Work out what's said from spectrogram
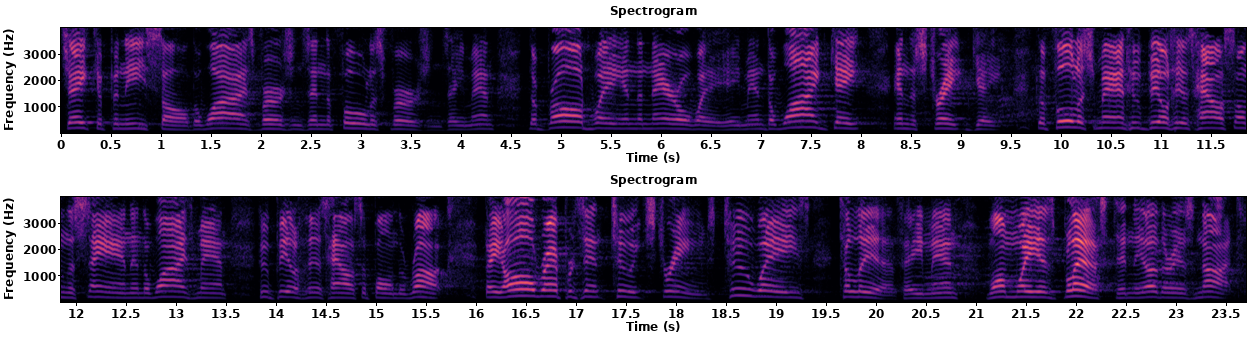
Jacob and Esau, the wise versions and the foolish versions. Amen. The broad way and the narrow way. Amen. The wide gate and the straight gate. The foolish man who built his house on the sand and the wise man who built his house upon the rock. They all represent two extremes, two ways to live. Amen. One way is blessed and the other is not.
